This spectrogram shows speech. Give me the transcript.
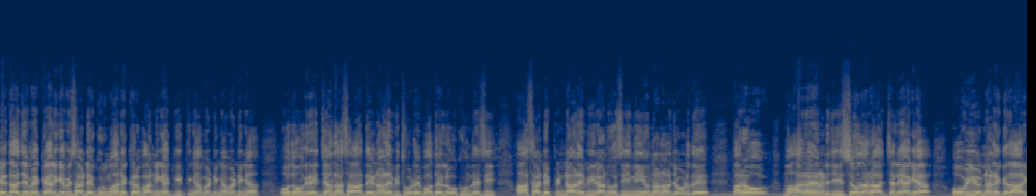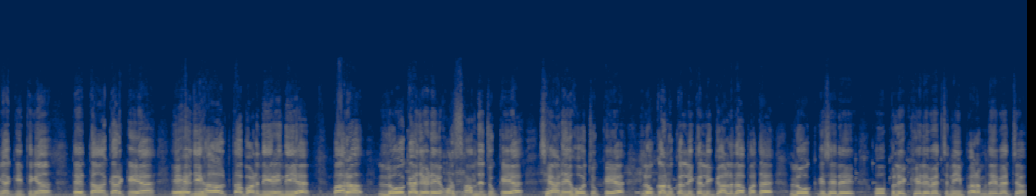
ਇਹ ਤਾਂ ਜਿਵੇਂ ਕਹਿ ਲਈਏ ਵੀ ਸਾਡੇ ਗੁਰੂਆਂ ਨੇ ਕੁਰਬਾਨੀਆਂ ਕੀਤੀਆਂ ਵੱਡੀਆਂ ਵੱਡੀਆਂ, ਉਦੋਂ ਅੰਗਰੇਜ਼ਾਂ ਦਾ ਸਾਥ ਦੇਣ ਵਾਲੇ ਵੀ ਥੋੜੇ ਬਹੁਤੇ ਲੋਕ ਹੁੰਦੇ ਸੀ। ਆ ਸਾਡੇ ਪਿੰਡਾਂ ਵਾਲੇ ਵੀਰਾਂ ਨੂੰ ਅਸੀਂ ਨਹੀਂ ਉਹਨਾਂ ਨਾਲ ਜੋੜਦੇ, ਪਰ ਉਹ ਮਹਾਰਾਜਾ ਰਣਜੀਤ ਸਿੰਘ ਦਾ ਰਾਜ ਚੱਲਿਆ ਗਿਆ, ਉਹ ਵੀ ਉਹਨਾਂ ਨੇ ਗਦਾਰੀਆਂ ਕੀਤੀਆਂ, ਤੇ ਤਾਂ ਕਰਕੇ ਆ, ਇਹੋ ਜੀ ਹਾਲਤ ਤਾਂ ਬਣਦੀ ਰਹਿੰਦੀ ਹੈ। ਪਰ ਲੋਕ ਆ ਜਿਹੜੇ ਹੁਣ ਸਮਝ ਚੁੱਕੇ ਆ, ਸਿਆਣੇ ਹੋ ਚੁੱਕੇ ਆ, ਲੋਕਾਂ ਨੂੰ ਕੱਲੀ ਕੱਲੀ ਗੱਲ ਦਾ ਪਤਾ ਹੈ। ਲੋਕ ਕਿਸੇ ਦੇ ਉਹ ਭੁਲੇਖੇ ਦੇ ਵਿੱਚ ਨਹੀਂ, ਭਰਮ ਦੇ ਵਿੱਚ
